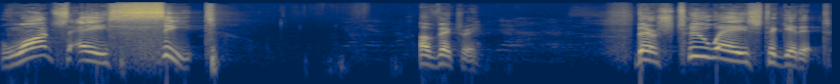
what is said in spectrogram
wants a seat of victory. There's two ways to get it.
